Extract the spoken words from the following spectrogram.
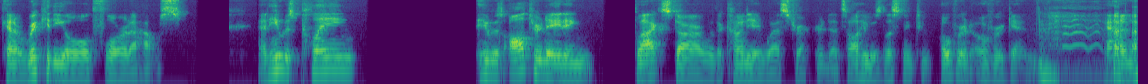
kind of rickety old Florida house. And he was playing. He was alternating Blackstar with a Kanye West record. That's all he was listening to over and over again, and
